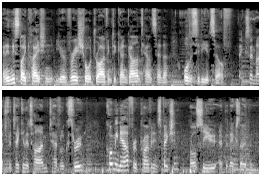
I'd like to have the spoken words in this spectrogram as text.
And in this location, you're a very short drive into Gungahlin Town Centre or the city itself. Thanks so much for taking the time to have a look through. Call me now for a private inspection, or I'll see you at the next open.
